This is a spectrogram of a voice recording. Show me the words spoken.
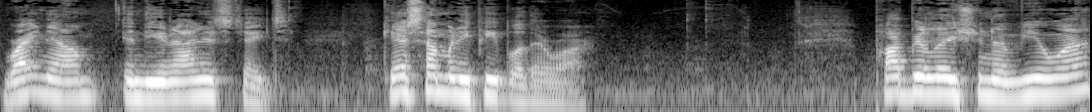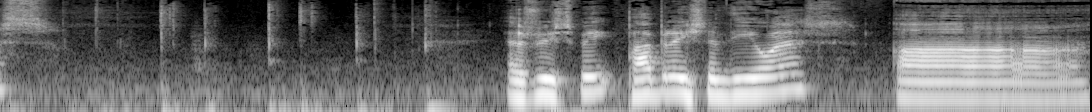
right now in the United States, guess how many people there are? Population of U.S. As we speak, population of the U.S. Uh,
